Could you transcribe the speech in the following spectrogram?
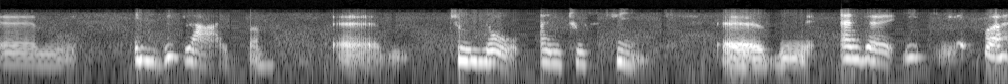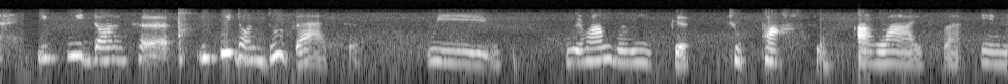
um, in this life um, to know and to see. Um, and uh, if uh, if we don't uh, if we don't do that, we we run the risk to pass our life in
